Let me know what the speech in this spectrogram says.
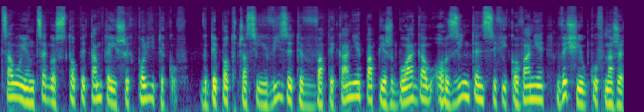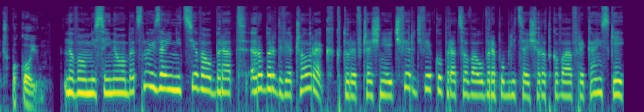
całującego stopy tamtejszych polityków gdy podczas ich wizyty w Watykanie papież błagał o zintensyfikowanie wysiłków na rzecz pokoju. Nową misyjną obecność zainicjował brat Robert Wieczorek, który wcześniej ćwierć wieku pracował w Republice Środkowoafrykańskiej,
